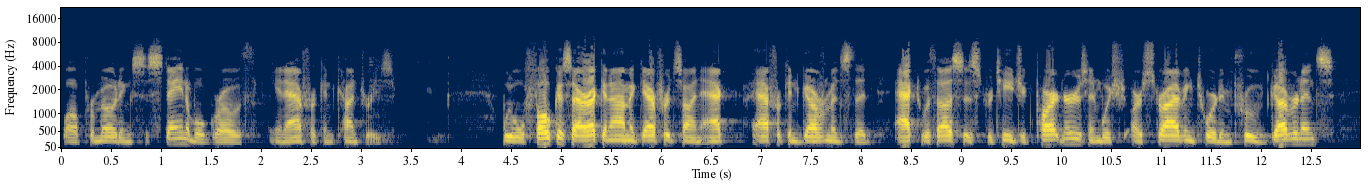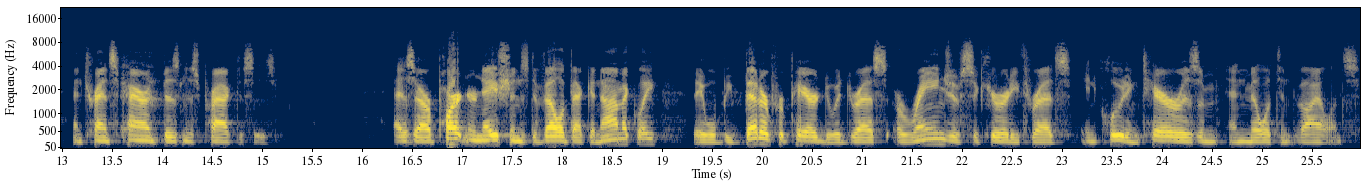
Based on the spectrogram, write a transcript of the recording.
while promoting sustainable growth in African countries. We will focus our economic efforts on African governments that act with us as strategic partners and which are striving toward improved governance and transparent business practices. As our partner nations develop economically, they will be better prepared to address a range of security threats, including terrorism and militant violence.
